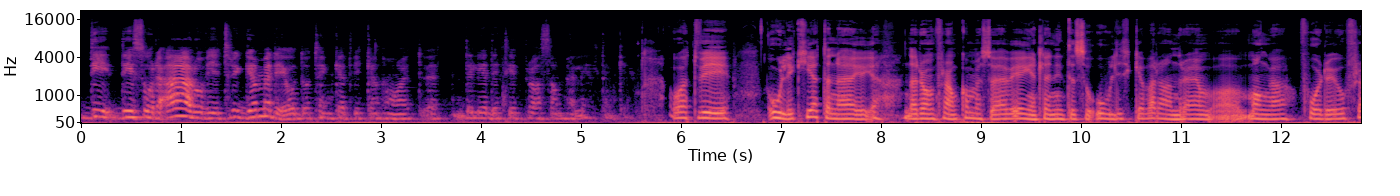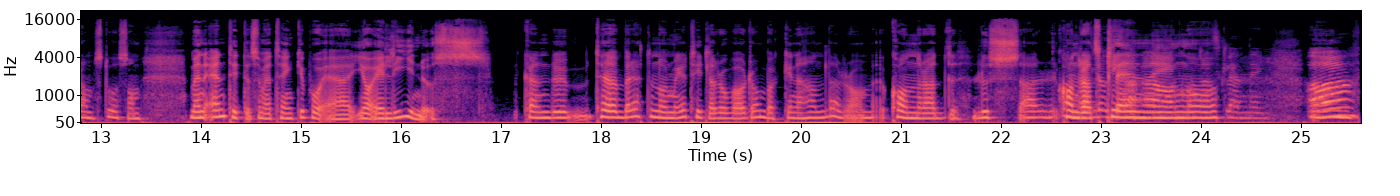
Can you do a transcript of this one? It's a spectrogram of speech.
det, det, är så det är och vi är trygga med det och då tänker jag att vi kan ha ett, ett det leder till ett bra samhälle helt enkelt. Och att vi olikheterna när de framkommer så är vi egentligen inte så olika varandra än vad många får det att framstå som. Men en titel som jag tänker på är Jag är Linus kan du berätta några mer titlar och vad de böckerna handlar om? Konrad Lussar, Konrad Konrads Lussar, klänning. Ja, och, klänning. Ja, mm.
